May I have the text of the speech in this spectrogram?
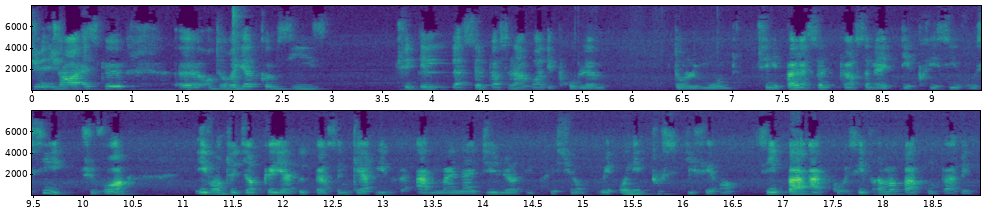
genre, est-ce que, euh, on te regarde comme si tu étais la seule personne à avoir des problèmes dans le monde? Tu n'es pas la seule personne à être dépressive aussi, tu vois. Ils vont te dire qu'il y a d'autres personnes qui arrivent à manager leur dépression. Mais on est tous différents. C'est pas à, c'est vraiment pas à comparer.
